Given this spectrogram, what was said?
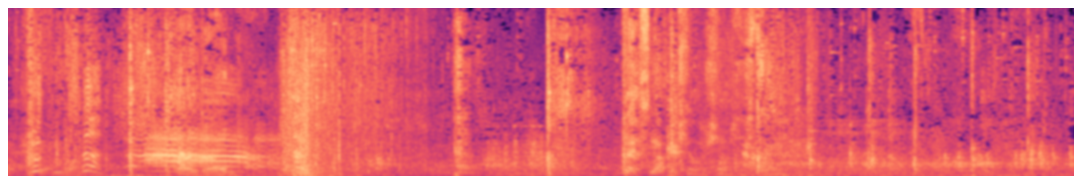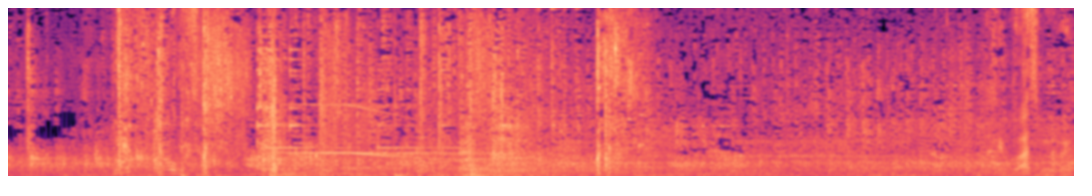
Oh, shit, I'm blind. I'm dead. Let's kill ourselves. Oh my god. Okay, well that's moving.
